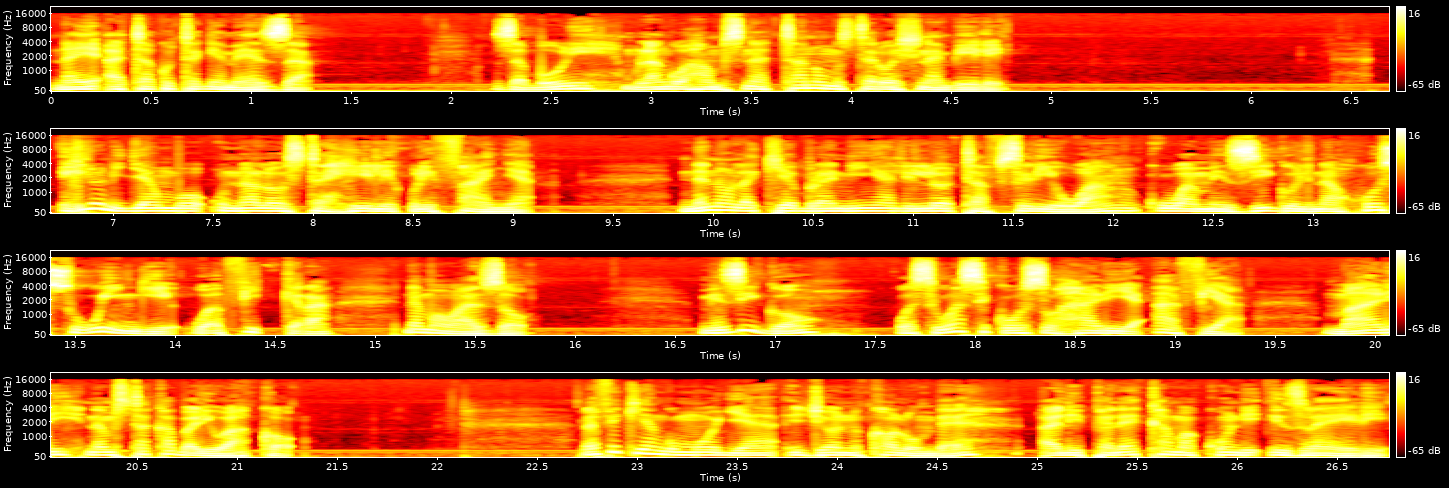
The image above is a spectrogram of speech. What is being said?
naye atakutegemeza. Zaburi mlango wa 55 mstari wa 22 hilo ni jambo unalostahili kulifanya neno la kiebrania lililotafsiriwa kuwa mizigo linahusu wingi wa fikra na mawazo. Mizigo wasiwasi kuhusu hali ya afya mali na mstakabali wako. Rafiki yangu mmoja john columbe alipeleka makundi israeli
